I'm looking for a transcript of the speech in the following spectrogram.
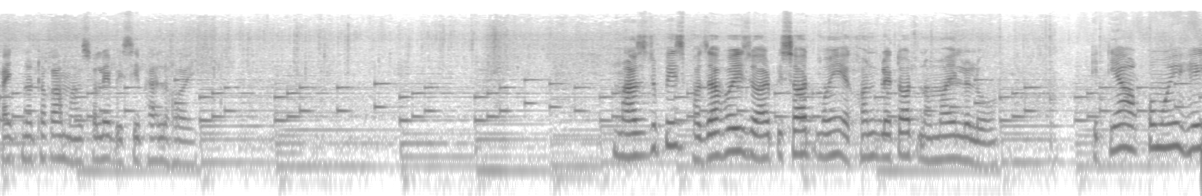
কাঁইট নথকা মাছ হ'লে বেছি ভাল হয়। মাছ দুপিচ ভজা হৈ যোৱাৰ পিছত মই এখন প্লেটত নমাই ল'লোঁ। এতিয়া আকৌ মই সেই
